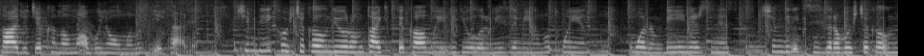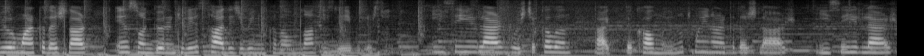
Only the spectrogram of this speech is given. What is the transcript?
sadece kanalıma abone olmanız yeterli. Şimdilik hoşçakalın diyorum. Takipte kalmayı, videolarımı izlemeyi unutmayın. Umarım beğenirsiniz. Şimdilik sizlere hoşçakalın diyorum arkadaşlar. En son görüntüleri sadece benim kanalımdan izleyebilirsiniz. İyi seyirler, hoşçakalın. Takipte kalmayı unutmayın arkadaşlar. İyi seyirler.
